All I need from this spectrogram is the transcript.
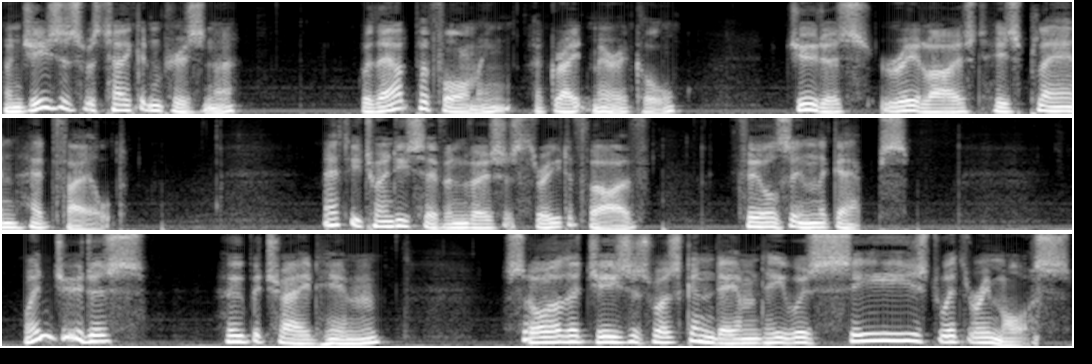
When Jesus was taken prisoner, without performing a great miracle, Judas realized his plan had failed. Matthew 27 verses 3 to 5 fills in the gaps. When Judas, who betrayed him, saw that Jesus was condemned, he was seized with remorse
